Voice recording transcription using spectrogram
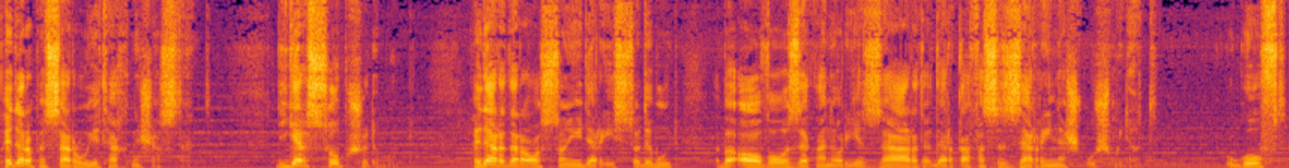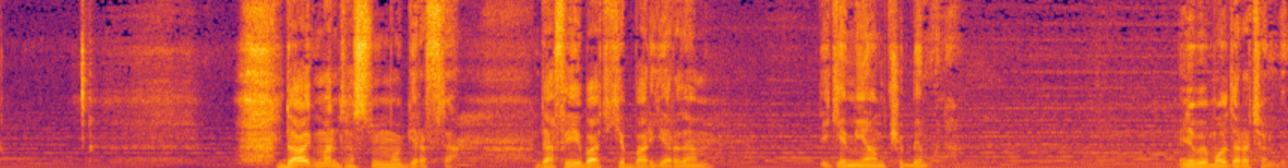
پدر و پسر روی تخت نشستند. دیگر صبح شده بود. پدر در آستانی در ایستاده بود و به آواز قناری زرد در قفس زرینش گوش می‌داد. او گفت داگ من تصمیم رو گرفتم. دفعه بعد که برگردم دیگه میام که بمونم. اینو به مادرتان بگو.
